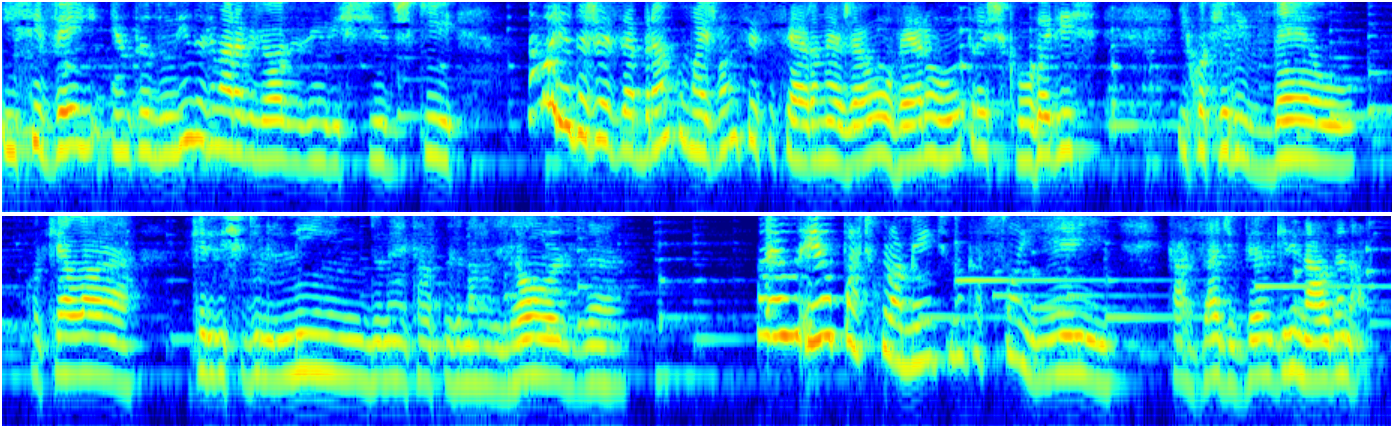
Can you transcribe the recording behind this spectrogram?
e se veem entrando lindas e maravilhosas em vestidos que, na maioria das vezes, é branco, mas vamos ser sinceros, né? Já houveram outras cores e com aquele véu, com aquela, aquele vestido lindo, né? Aquela coisa maravilhosa. Eu, eu, particularmente, nunca sonhei casar de véu e grinalda, não.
